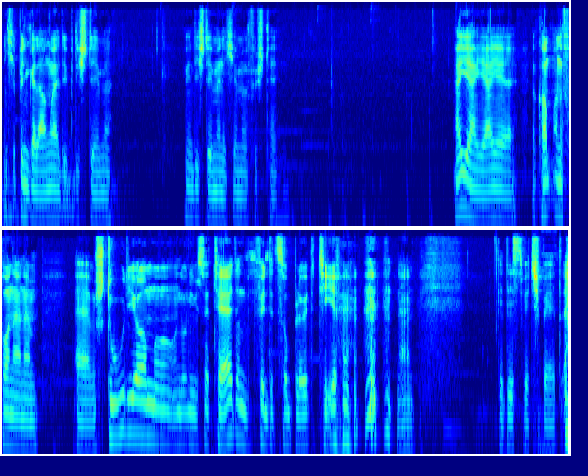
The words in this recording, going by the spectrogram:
Ich bin gelangweilt über die Stimme. Ich will die Stimme nicht immer verstehen. Eieiei, da kommt man von einem ähm, Studium und Universität und findet so blöde Tiere. Nein, gedisst wird später.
